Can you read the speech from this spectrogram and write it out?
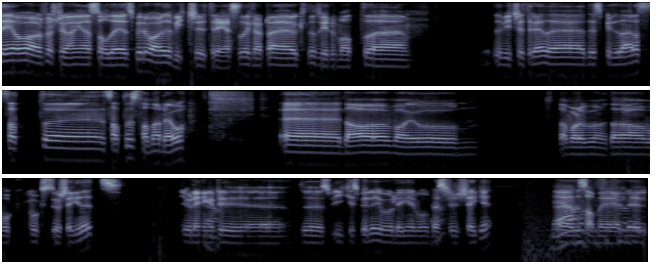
Det var jo første gang jeg så det spillet, var jo The Witcher 3. Så det er klart det er jo ikke noe tvil om at uh, The Witcher 3, det, det spillet der, har satt, uh, satt en standard, det òg. da var jo Da, var det, da vok- vokste jo skjegget ditt. Jo lenger Ja. til eh, du ikke spiller, jo lenger må vokste skjegget. Det er det samme gjelder-.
